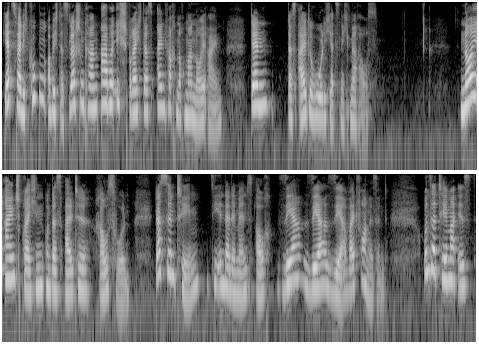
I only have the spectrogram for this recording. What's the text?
Jetzt werde ich gucken, ob ich das löschen kann, aber ich spreche das einfach nochmal neu ein. Denn das alte hole ich jetzt nicht mehr raus. Neu einsprechen und das alte rausholen. Das sind Themen, die in der Demenz auch sehr, sehr, sehr weit vorne sind. Unser Thema ist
